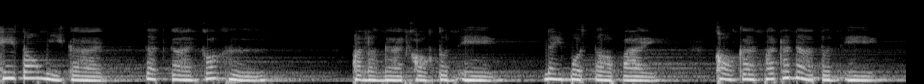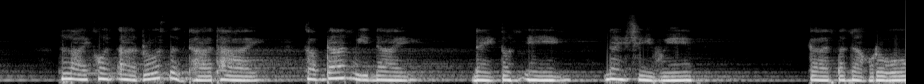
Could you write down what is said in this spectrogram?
ที่ต้องมีการจัดการก็คือ พลังงานของตนเองในบทต่อไป ของการพัฒนาตนเอง หลายคนอาจรู้สึกท้าทายกับด้านวินัย ในตนเองในชีวิต การตระหนักรู้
